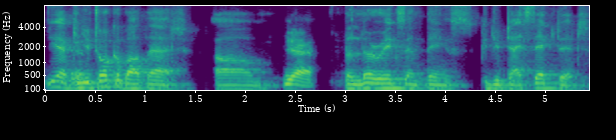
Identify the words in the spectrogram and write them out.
Yeah, can yeah. you talk about that? Um, yeah. The lyrics and things. Could you dissect it?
